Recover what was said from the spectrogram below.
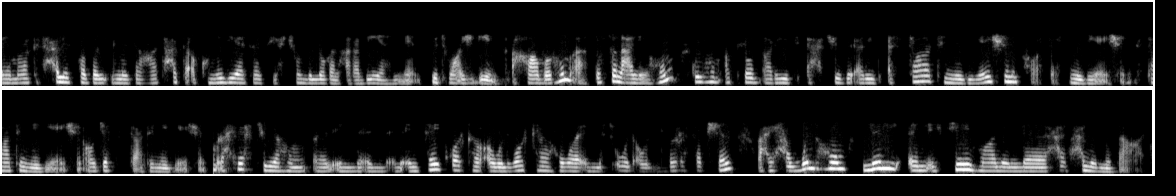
آه، مراكز حل فض النزاعات. حتى أكو mediators يحجون باللغة العربية همين متواجدين. أخابرهم أتصل عليهم كلهم أطلب أريد احكي أريد start ال mediation process mediation start ال mediation أو just start ال mediation راح يحكي وياهم ال intake worker أو ال worker هو المسؤول أو ال reception راح يحولهم لل team مال حل النزاعات.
